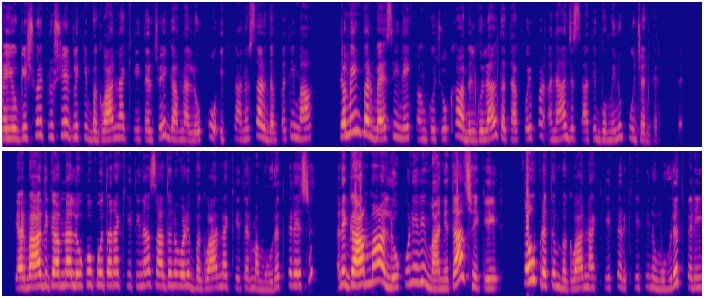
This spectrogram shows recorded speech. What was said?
ત્યાં યોગેશ્વર કૃષિ એટલે કે ભગવાનના ખેતર છે ગામના લોકો ઈચ્છા અનુસાર દંપતીમાં જમીન પર બેસીને કંકુ ચોખા, બિલગુલાલ તથા કોઈ પણ અનાજ સાથે ભૂમિનું પૂજન કરે છે. ત્યારબાદ ગામના લોકો પોતાના ખેતીના સાધનો વડે ભગવાનના ખેતરમાં મુહૂર્ત કરે છે અને ગામમાં લોકોની એવી માન્યતા છે કે સૌ પ્રથમ ભગવાનના ખેતર ખેતીનું મુહૂર્ત કરી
